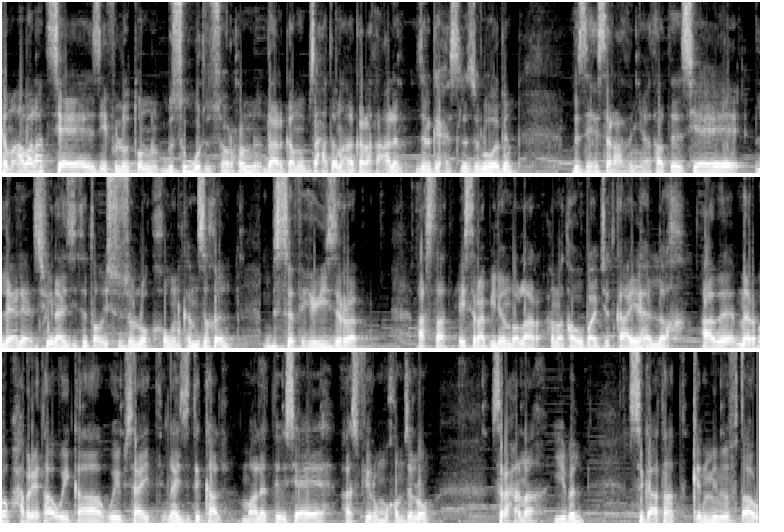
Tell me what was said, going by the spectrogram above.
ከም ኣባላት ሲአይኤ ዘይፍለጡን ብስውር ዝሰርሑን ዳርጋ መብዛሕተን ሃገራት ዓለም ዝርግሐ ስለ ዘለዎ ግን ብዝሒ ሰራሕተኛታት ሲአይኤ ልዕሊ ዕፅፊ ናይዚ ተጠቒሱ ዘሎ ክኸውን ከም ዝኽእል ብሰፊሑ ይዝረብ ኣስታት 20 ቢልዮን ዶላር ዓመታዊ ባጀት ከዓ የህልኽ ኣብ መርበብ ሓበሬታ ወይ ከዓ ዌብሳይት ናይዚ ትካል ማለት ሲአይኤ ኣስፊሮሞ ከም ዘለው ስራሕና ይብል ስጋኣታት ቅድሚ ምፍጣሩ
